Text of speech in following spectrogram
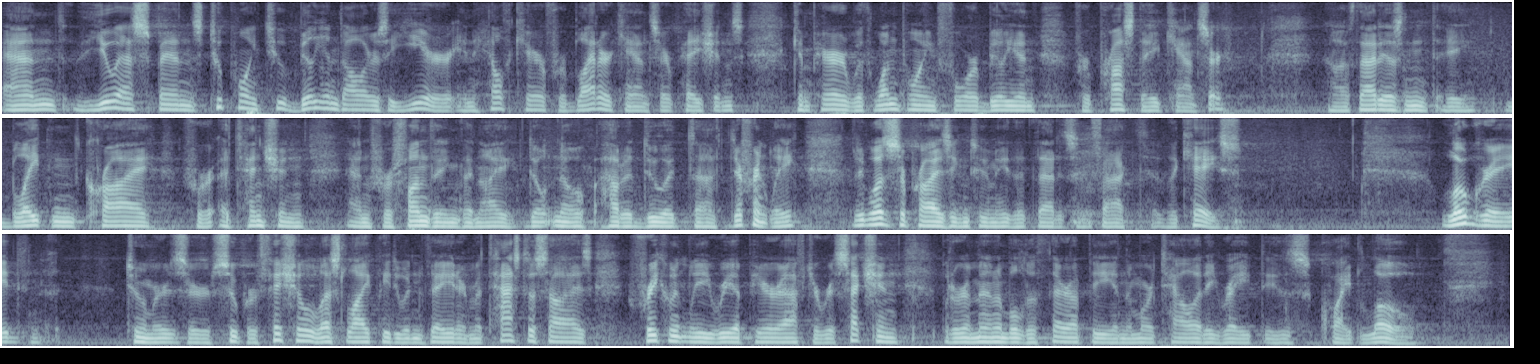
And the U.S. spends $2.2 billion a year in health care for bladder cancer patients, compared with 1.4 billion for prostate cancer. Now, if that isn't a blatant cry for attention and for funding, then I don't know how to do it uh, differently. But it was surprising to me that that is in fact the case. Low grade tumors are superficial, less likely to invade or metastasize, frequently reappear after resection, but are amenable to therapy, and the mortality rate is quite low.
